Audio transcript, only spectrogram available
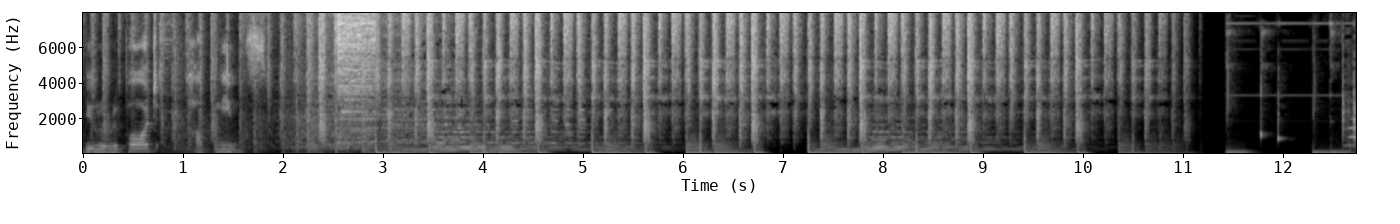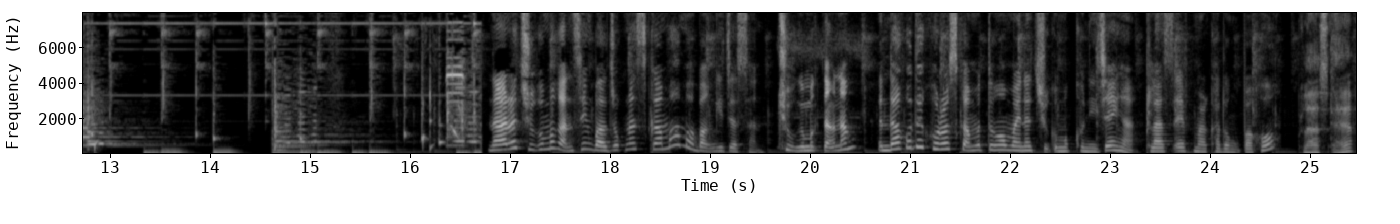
Bureau Report, Hub News. Nara chugumak ansing baljokna skama ma bangi jasan. Chugumak tanang? Enda ko de khoros kama tungo maina chugumak kuni jainga. Plus F markadong pa ko. Plus F?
